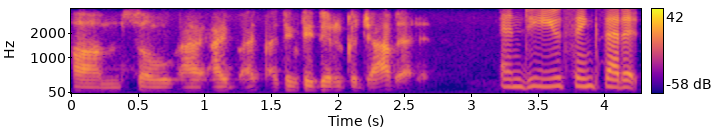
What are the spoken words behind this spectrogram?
Um, so I, I, I think they did a good job at it. And do you think that it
